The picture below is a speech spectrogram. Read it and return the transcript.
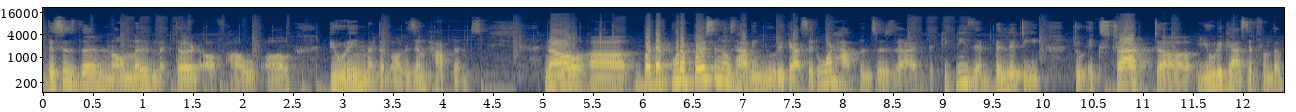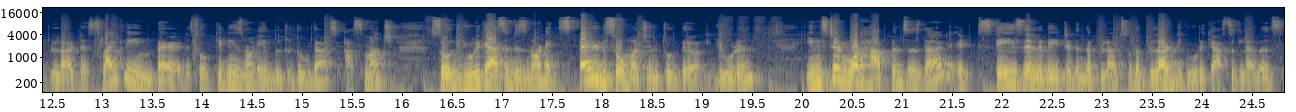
This is the normal method of how a purine metabolism happens. Now, uh, but for a person who's having uric acid, what happens is that the kidney's ability to extract uh, uric acid from the blood is slightly impaired. So, kidney is not able to do that as much. So, the uric acid is not expelled so much into the urine Instead, what happens is that it stays elevated in the blood, so the blood uric acid levels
